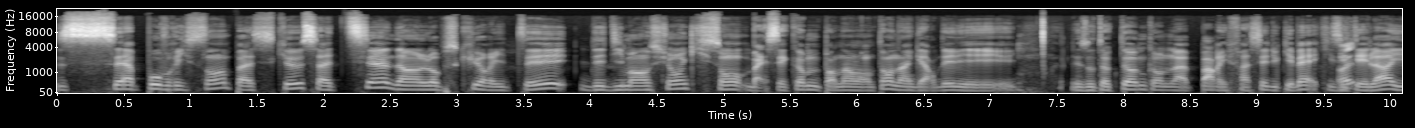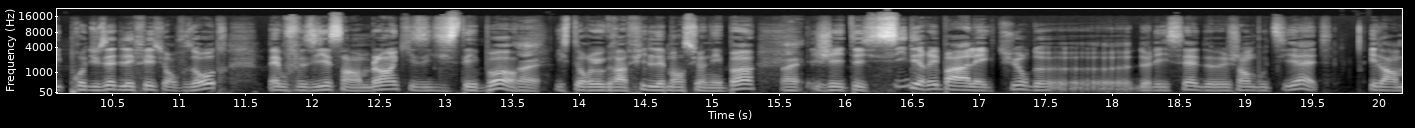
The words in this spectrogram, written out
C'est appauvrissant parce que ça tient dans l'obscurité des dimensions qui sont. Ben, c'est comme pendant longtemps, on a gardé les, les autochtones qu'on la part effacée du Québec. Ils Ouais. étaient là, ils produisaient de l'effet sur vous autres, mais vous faisiez semblant qu'ils n'existaient pas. Ouais. L'historiographie ne les mentionnait pas. J'ai été sidéré par la lecture de, de l'essai de Jean Boutillette. Il, en-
